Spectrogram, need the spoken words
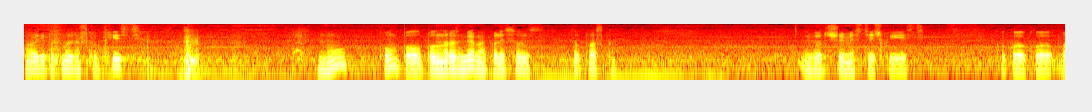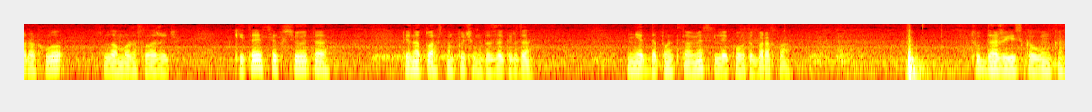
Давайте посмотрим, что тут есть. Ну, пол, пол, полноразмерное колесо есть, запаска. И вот еще местечко есть. Какое-какое барахло сюда можно сложить. В китайцах все это пенопластом почему-то закрыто. Нет дополнительного места для какого-то барахла. Тут даже есть колонка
